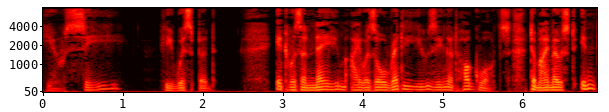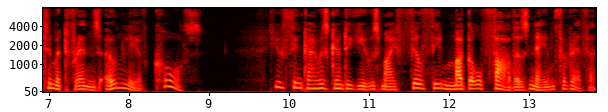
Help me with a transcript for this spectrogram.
You see, he whispered. It was a name I was already using at Hogwarts, to my most intimate friends only, of course. You think I was going to use my filthy muggle father's name forever?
